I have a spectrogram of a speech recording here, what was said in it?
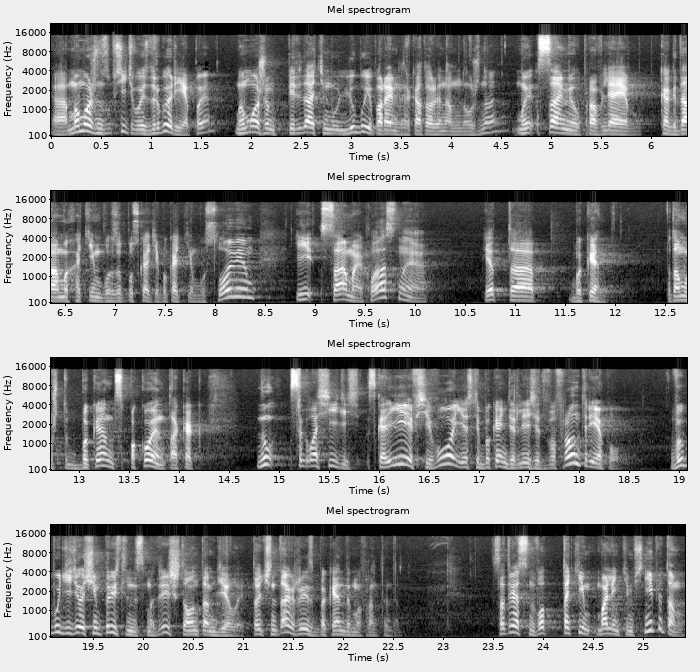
А, мы можем запустить его из другой репы, мы можем передать ему любые параметры, которые нам нужно. Мы сами управляем, когда мы хотим его запускать и по каким условиям. И самое классное — это backend. Потому что backend спокоен, так как, ну, согласитесь, скорее всего, если backend ер лезет во front-репу, вы будете очень пристально смотреть, что он там делает. Точно так же и с backend ом и frontend ом. Соответственно, вот таким маленьким snippet ом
